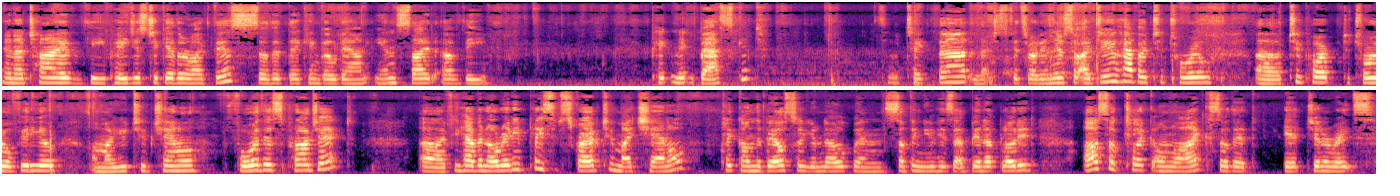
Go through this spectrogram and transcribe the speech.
And I tie the pages together like this so that they can go down inside of the picnic basket. So take that and that just fits right in there. So I do have a tutorial, uh, two-part tutorial video on my YouTube channel for this project. Uh, if you haven't already, please subscribe to my channel. Click on the bell so you'll know when something new has been uploaded. Also click on like so that it generates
